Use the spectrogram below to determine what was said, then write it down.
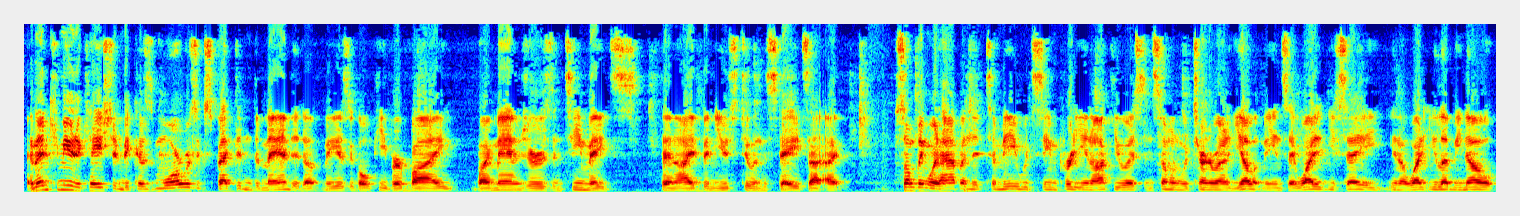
And then communication, because more was expected and demanded of me as a goalkeeper by by managers and teammates than I had been used to in the states. I, I something would happen that to me would seem pretty innocuous, and someone would turn around and yell at me and say, "Why didn't you say? You know, why didn't you let me know?"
